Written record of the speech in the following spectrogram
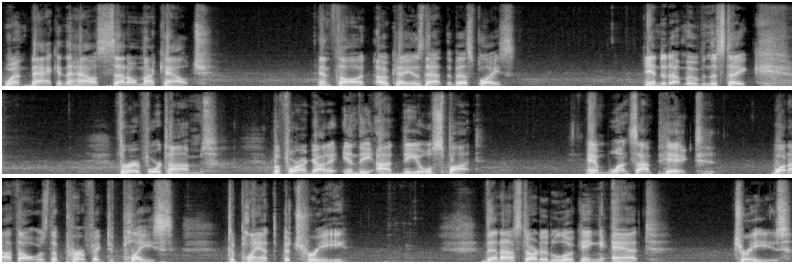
went back in the house, sat on my couch, and thought, okay, is that the best place? Ended up moving the stake three or four times before I got it in the ideal spot. And once I picked what I thought was the perfect place to plant a tree, then I started looking at trees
